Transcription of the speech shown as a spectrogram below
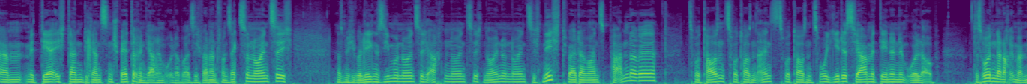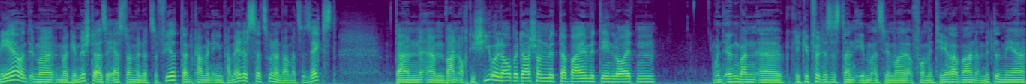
ähm, mit der ich dann die ganzen späteren Jahre im Urlaub war. Also ich war dann von 96, lass mich überlegen, 97, 98, 99 nicht, weil da waren es ein paar andere. 2000, 2001, 2002, jedes Jahr mit denen im Urlaub. Das wurden dann auch immer mehr und immer, immer gemischter. Also erst waren wir nur zu viert, dann kamen ein paar Mädels dazu, dann waren wir zu sechst. Dann ähm, waren auch die Skiurlaube da schon mit dabei mit den Leuten. Und irgendwann äh, gegipfelt ist es dann eben, als wir mal auf Formentera waren, am Mittelmeer,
